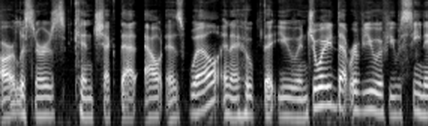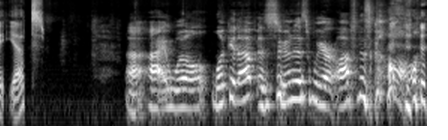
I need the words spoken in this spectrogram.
our listeners can check that out as well. And I hope that you enjoyed that review if you've seen it yet. Uh, I will look it up as soon as we are off this call.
